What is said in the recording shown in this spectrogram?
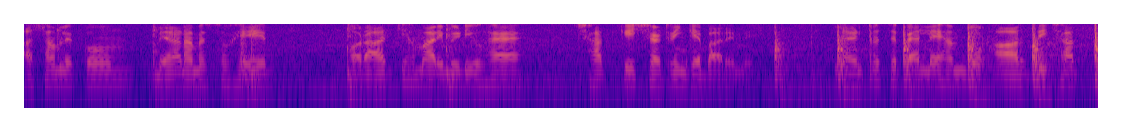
अस्सलाम वालेकुम मेरा नाम है सुहेब और आज की हमारी वीडियो है छत की शटरिंग के बारे में। लेंटर से पहले हम जो आर्जी छत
